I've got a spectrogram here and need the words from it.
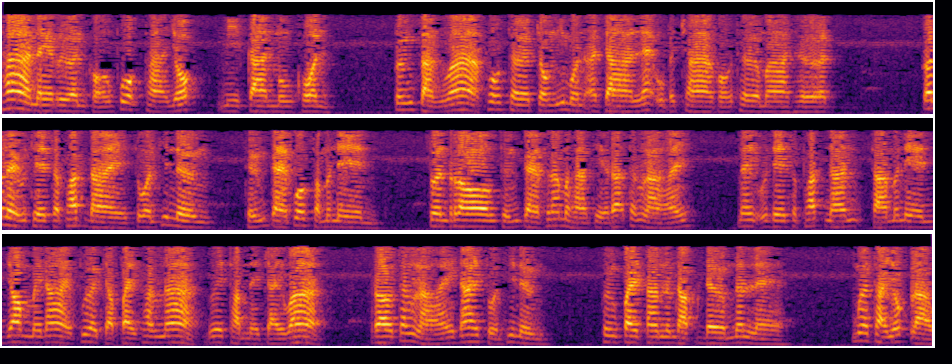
ถ้าในเรือนของพวกทายกมีการมงคล พึงสั่งว่าพวกเธอจงนิมนต์อาจารย์และอุปชาของเธอมาเถิด ก็ในอุเทศพัฒใดส่วนที่หนึ่งถึงแก่พวกสมณเณรส่วนรองถึงแก่พระมหาเถระทั้งหลาย ในอุเดสพัฒนั้นสามเณรย่อมไม่ได้เพื่อจะไปข้างหน้าด้วยทำในใจว่า เราทั้งหลายได้ส่วนที่หนึ่งพึงไปตามลำดับเดิมนั่นแหละเมื่อทายกกล่าว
